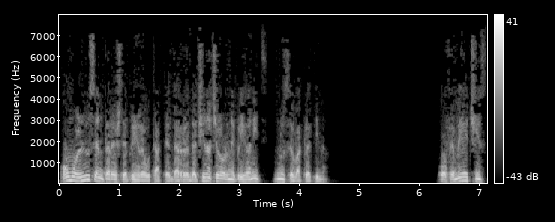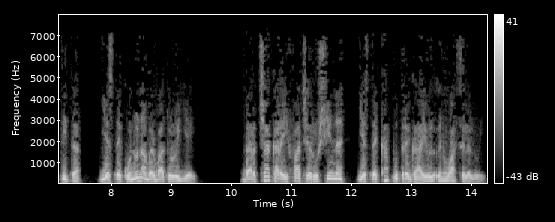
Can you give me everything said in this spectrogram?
Omul nu se întărește prin răutate, dar rădăcina celor neprihăniți nu se va clătina. O femeie cinstită este cununa bărbatului ei, dar cea care îi face rușine este ca putregaiul în oasele lui.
